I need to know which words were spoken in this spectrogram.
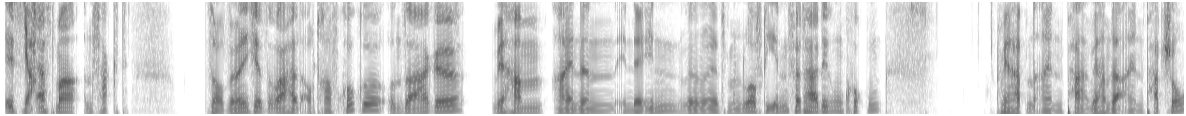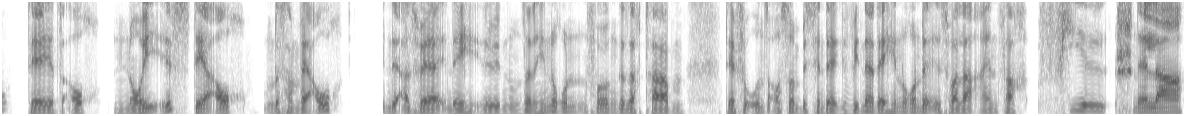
ist ja. erstmal ein Fakt. So, wenn ich jetzt aber halt auch drauf gucke und sage, wir haben einen in der Innen, wenn wir jetzt mal nur auf die Innenverteidigung gucken, wir hatten einen, pa wir haben da einen Pacho, der jetzt auch neu ist, der auch, und das haben wir auch, in der, als wir in, der, in unseren Hinrundenfolgen gesagt haben, der für uns auch so ein bisschen der Gewinner der Hinrunde ist, weil er einfach viel schneller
